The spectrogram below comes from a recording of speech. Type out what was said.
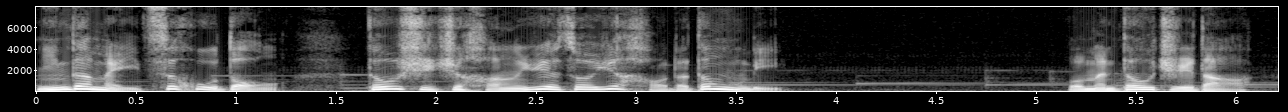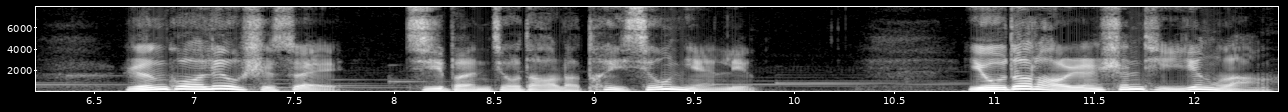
您的每次互动都是志恒越做越好的动力。我们都知道，人过六十岁，基本就到了退休年龄。有的老人身体硬朗，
